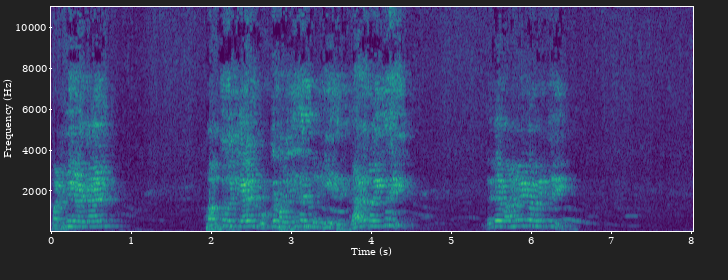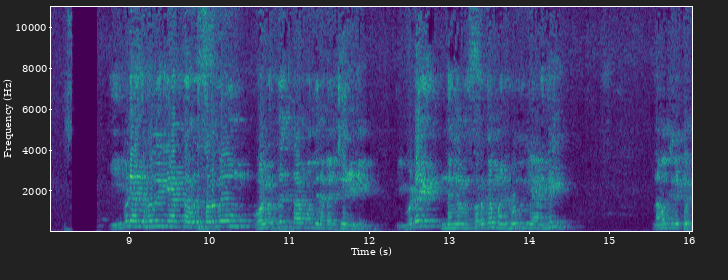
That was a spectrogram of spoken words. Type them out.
പട്ടിണി കിടക്കാനും പങ്കുവയ്ക്കാനും ഒക്കെ പഠിക്കുന്നത് ഇതാണ് മൈത്രി. ഇതല്ലേ മാനവിക മൈത്രി. ഇവിടെ അനുഭവിക്കാത്ത ഒരു സ്വർഗവും വളർത്തി പോകുന്നില്ല. മരിച്ചു കഴിഞ്ഞു. ഇവിടെ നിങ്ങൾ സ്വർഗം അനുഭവിക്കുകയാണെങ്കിൽ നമുക്ക് കിട്ടും.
